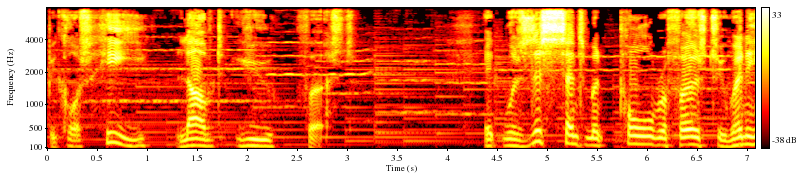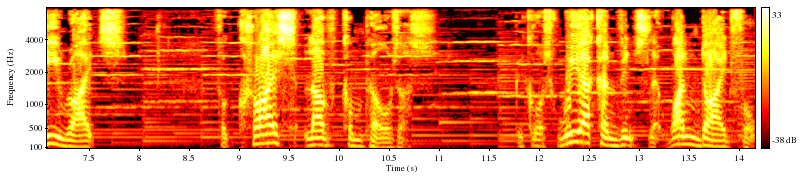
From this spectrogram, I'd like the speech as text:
because He loved you first. It was this sentiment Paul refers to when he writes, For Christ's love compels us, because we are convinced that one died for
